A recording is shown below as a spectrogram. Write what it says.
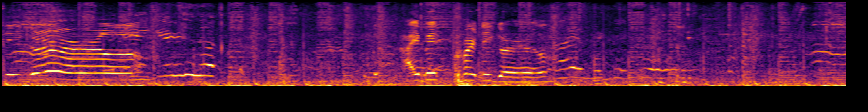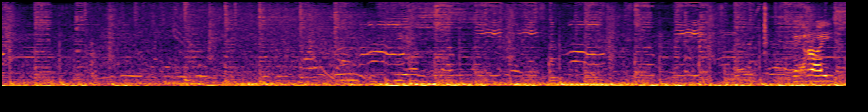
Birthday girl! Hi, birthday girl. Kay Royce.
